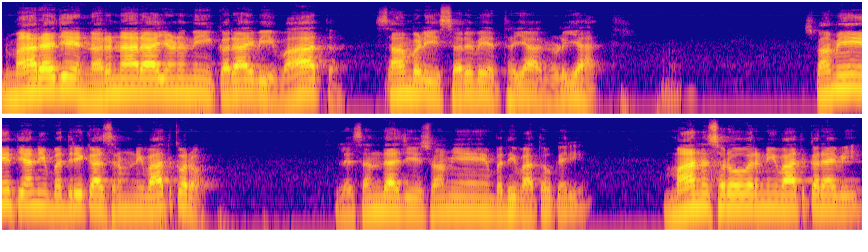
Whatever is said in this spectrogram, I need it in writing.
મહારાજે નરનારાયણની કરાવી વાત સાંભળી સર્વે થયા રળિયાત. સ્વામી, ત્યાંની બદ્રિકાશ્રમની વાત કરો. એટલે સંદાજી સ્વામીએ બધી વાતો કરી. માન સરોવરની વાત કરાવી,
